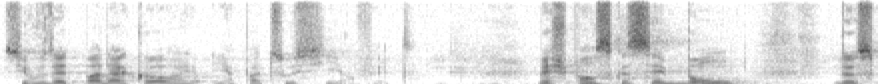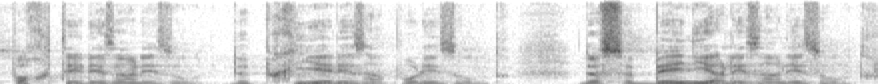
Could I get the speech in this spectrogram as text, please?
Si vous n'êtes pas d'accord, il n'y a pas de souci en fait. Mais je pense que c'est bon de se porter les uns les autres, de prier les uns pour les autres, de se bénir les uns les autres,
